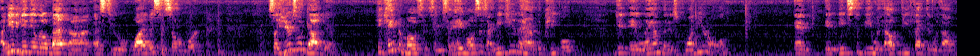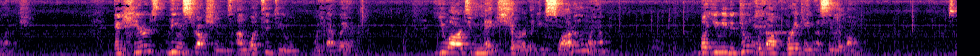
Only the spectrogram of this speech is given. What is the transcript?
I need to give you a little background as to why this is so important. So here's what God did. He came to Moses and he said, Hey, Moses, I need you to have the people get a lamb that is one year old and it needs to be without defect and without blemish. And here's the instructions on what to do with that lamb. You are to make sure that you slaughter the lamb, but you need to do it without breaking a single bone. So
